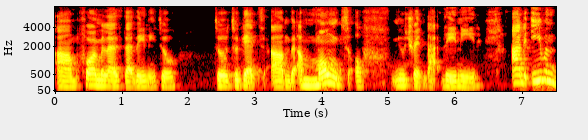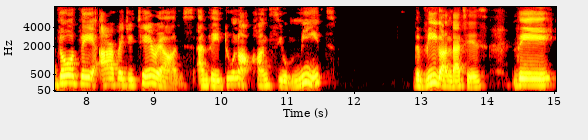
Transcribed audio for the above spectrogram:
um, formulas that they need to to to get um, the amount of nutrient that they need. And even though they are vegetarians and they do not consume meat, the vegan that is, they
